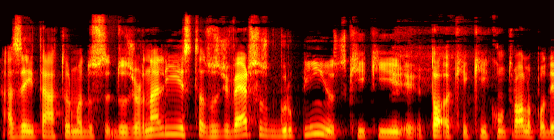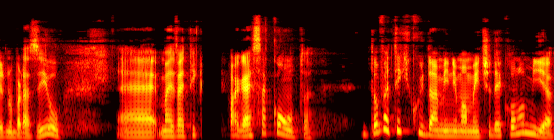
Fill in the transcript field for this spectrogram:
azeitar a turma dos, dos jornalistas, os diversos grupinhos que, que, to- que, que controlam o poder no Brasil, é, mas vai ter que pagar essa conta. Então vai ter que cuidar minimamente da economia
